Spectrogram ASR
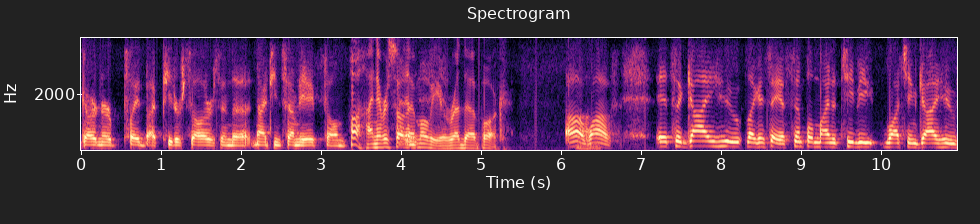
Gardner, played by Peter Sellers in the 1978 film. Huh, I never saw that movie or read that book. Oh um, wow! It's a guy who, like I say, a simple-minded TV-watching guy who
